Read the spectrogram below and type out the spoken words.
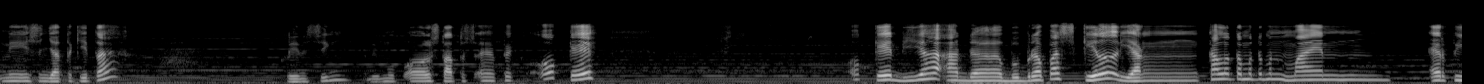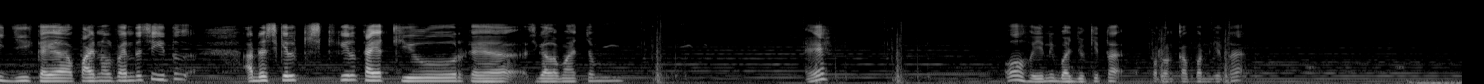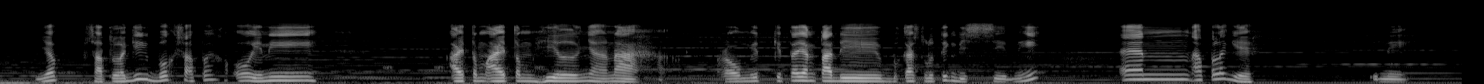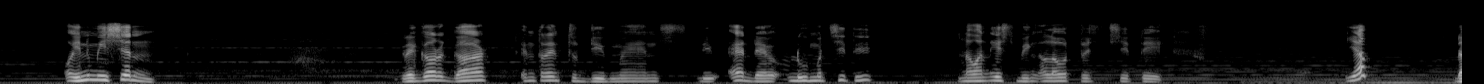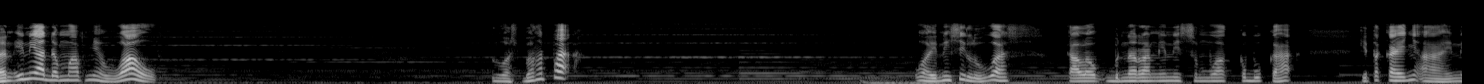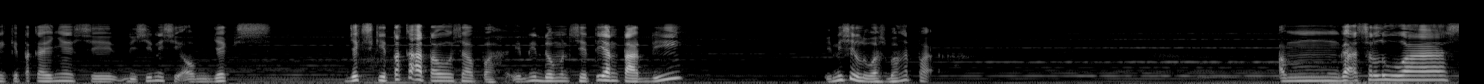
ini senjata kita cleansing remove all status effect. Oke. Oke dia ada beberapa skill yang kalau teman-teman main RPG kayak Final Fantasy itu ada skill skill kayak cure kayak segala macem. Eh Oh ini baju kita perlengkapan kita. Yap satu lagi box apa? Oh ini item-item healnya. Nah raw kita yang tadi bekas looting di sini. And apa lagi ya? ini oh ini mission Gregor guard entrance to demons di eh Doomed City no one is being allowed to city. Yap. Dan ini ada mapnya. Wow. Luas banget pak. Wah ini sih luas. Kalau beneran ini semua kebuka kita kayaknya ah ini kita kayaknya si di sini si Om Jax. Jax kita kah atau siapa? Ini Domain City yang tadi. Ini sih luas banget pak nggak um, seluas.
